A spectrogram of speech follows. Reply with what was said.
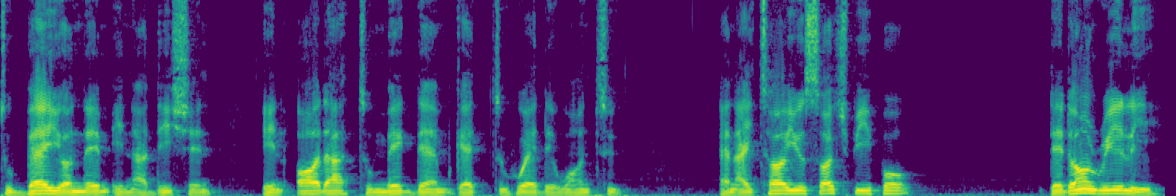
to bear your name in addition in order to make them get to where they want to. And I tell you, such people, they don't really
